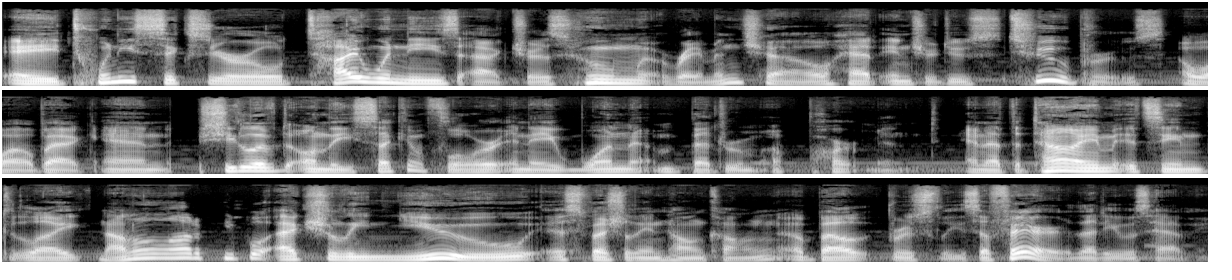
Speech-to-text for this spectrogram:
a 26 year old Taiwanese actress whom Raymond Chow had introduced to Bruce a while back, and she lived on the second floor in a one bedroom apartment. And at the time, it seemed like not a lot of people actually knew, especially in Hong Kong, about Bruce Lee's affair that he was having.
